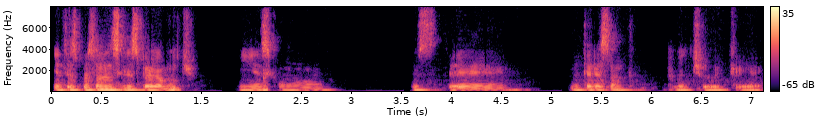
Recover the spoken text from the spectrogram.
y a otras personas sí les pega mucho. Y es como, este, interesante el hecho de que,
